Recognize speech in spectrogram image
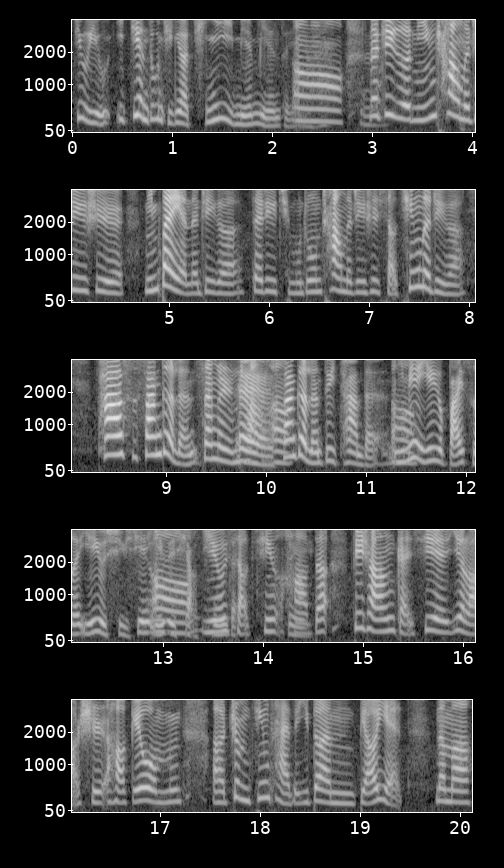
就有一见钟情啊，情意绵绵这样。哦，那这个您唱的这个是您扮演的这个，在这个曲目中唱的这个是小青的这个他是三个人，三个人唱，三个人对唱的，里嗯面也有白蛇，也有许仙，也有哦小青的，也有小青。好的，非常感谢叶老师好，给我们呃这么精彩的一段表演。那么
